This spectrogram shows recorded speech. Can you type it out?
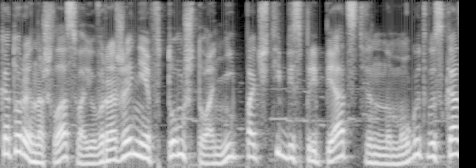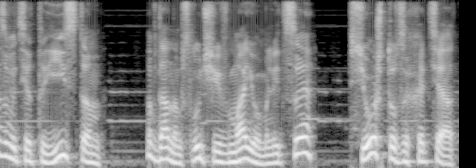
которая нашла свое выражение в том, что они почти беспрепятственно могут высказывать атеистам, в данном случае в моем лице, все, что захотят,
